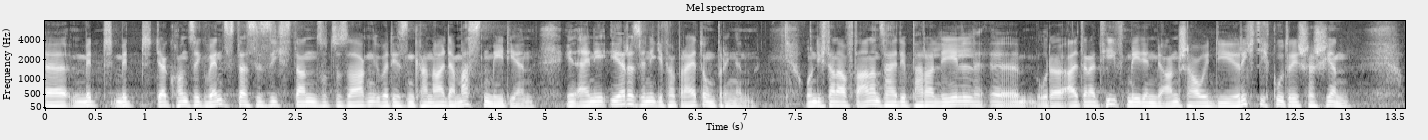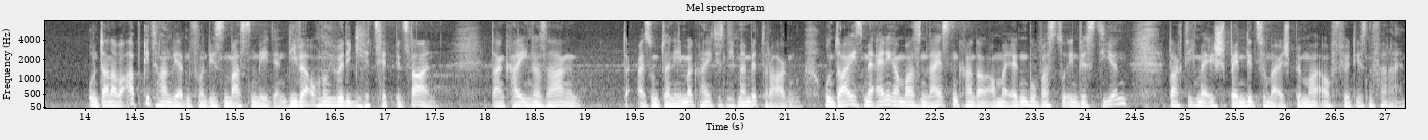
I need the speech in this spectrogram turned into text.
äh, mit, mit der Konsequenz, dass sie sich dann sozusagen über diesen Kanal der Massenmedien in eine irrsinnige Verbreitung bringen. Und ich dann auf der anderen Seite parallel äh, oder Alternativmedien mir anschaue, die richtig gut recherchieren und dann aber abgetan werden von diesen Massenmedien, die wir auch noch über die GZ bezahlen, dann kann ich nur sagen, als Unternehmer kann ich das nicht mehr mittragen. Und da ich es mir einigermaßen leisten kann, dann auch mal irgendwo was zu investieren, dachte ich mir, ich spende zum Beispiel mal auch für diesen Verein.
